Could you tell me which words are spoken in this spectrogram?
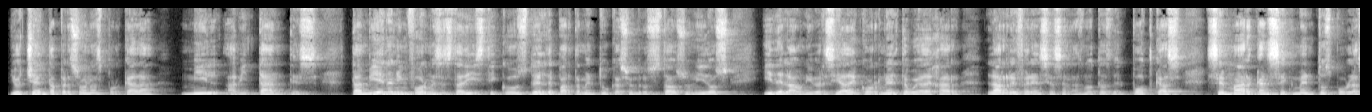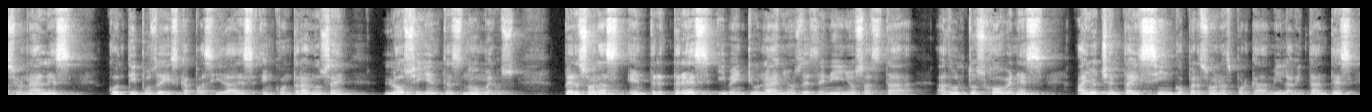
y 80 personas por cada mil habitantes. También en informes estadísticos del Departamento de Educación de los Estados Unidos y de la Universidad de Cornell, te voy a dejar las referencias en las notas del podcast, se marcan segmentos poblacionales con tipos de discapacidades encontrándose los siguientes números. Personas entre 3 y 21 años, desde niños hasta adultos jóvenes, hay 85 personas por cada mil habitantes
